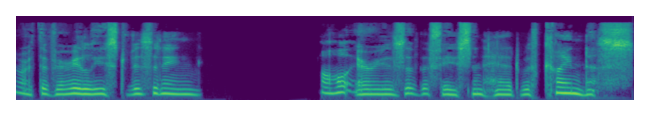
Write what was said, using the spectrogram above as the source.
Or at the very least, visiting all areas of the face and head with kindness.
